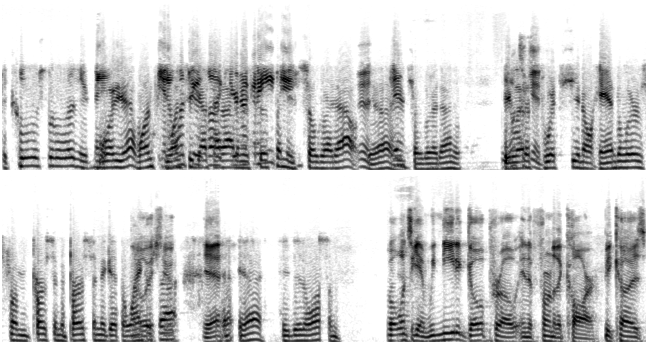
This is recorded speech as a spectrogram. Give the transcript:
the coolest little lizard. Man. Well, yeah. Once you know, once, once he got like, that out of the system, he sold right out. Yeah, yeah, yeah. he sold right out. He once let again, us switch, you know, handlers from person to person to get the wanker no shot. Yeah. yeah, he did awesome. But once again, we need a GoPro in the front of the car because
